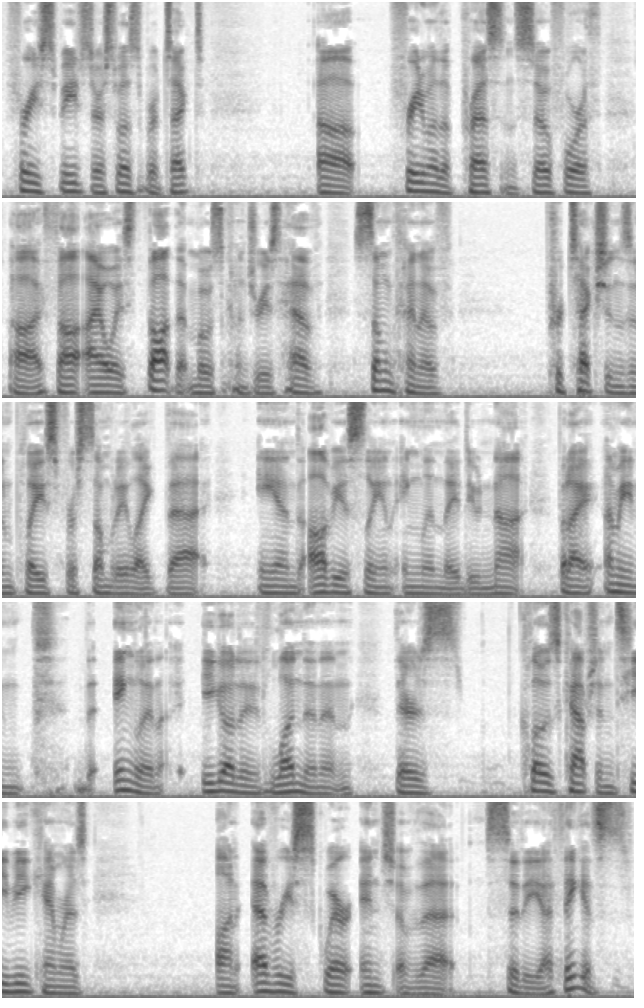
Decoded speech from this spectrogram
free speech. They're supposed to protect uh, freedom of the press and so forth. Uh, I thought I always thought that most countries have some kind of protections in place for somebody like that, and obviously in England they do not. But I, I mean, England. You go to London and there's closed caption TV cameras on every square inch of that city. I think it's.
